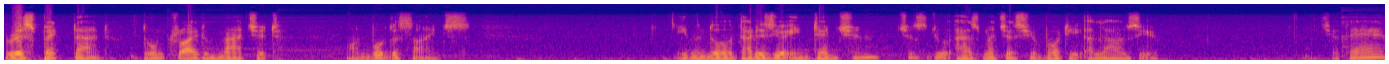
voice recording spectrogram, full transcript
Respect that. Don't try to match it on both the sides. Even though that is your intention just do as much as your body allows you once you're there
